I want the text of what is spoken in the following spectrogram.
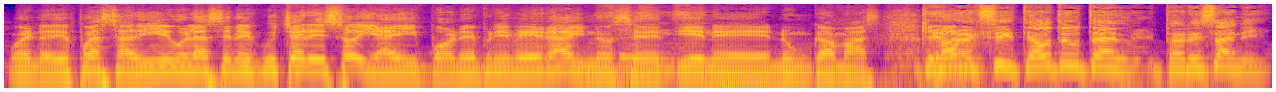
Bueno, y después a Diego le hacen escuchar eso y ahí pone primera y no Sí, se sí, detiene nunca más. Que no existe. ¿A vos te gusta el Torresani?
